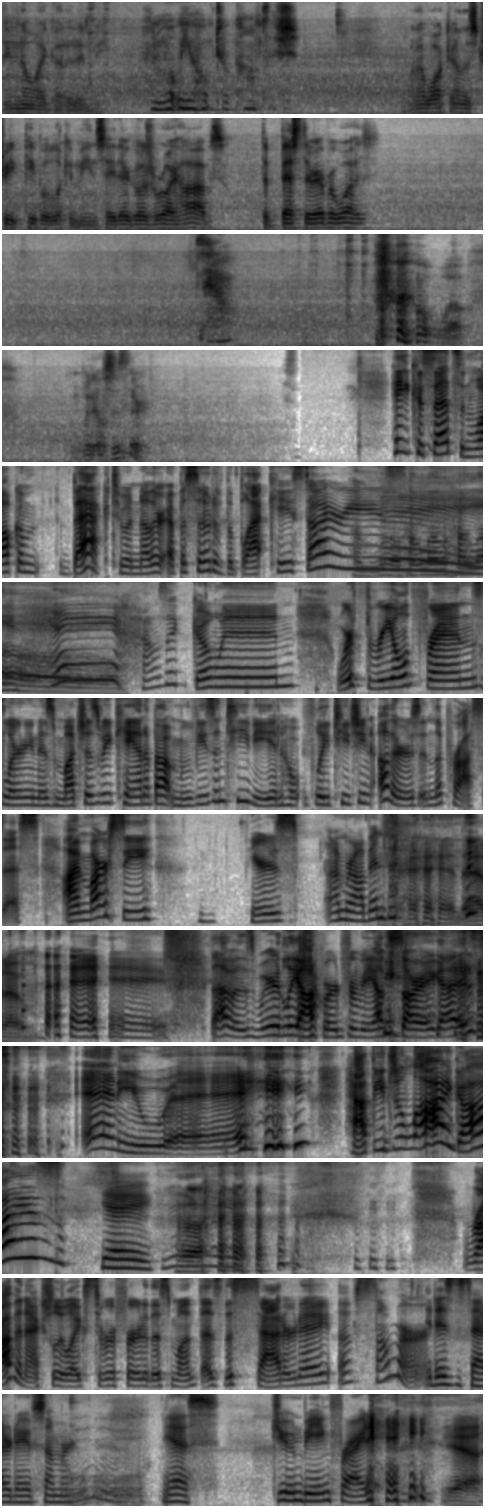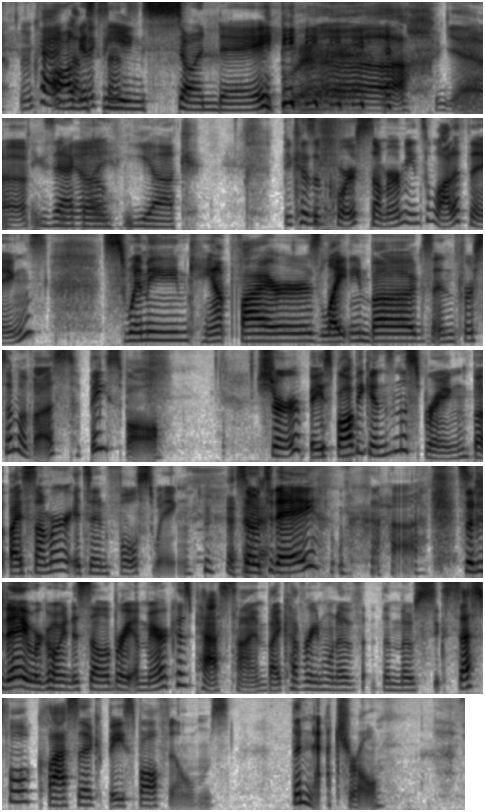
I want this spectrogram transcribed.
I know I got it in me. And what will you hope to accomplish? When I walk down the street, people look at me and say, There goes Roy Hobbs, the best there ever was. Is that all? well, what else is there? Hey, cassettes, and welcome back to another episode of the Black Case Diaries. Hello, hello, hello. Hey, how's it going? We're three old friends learning as much as we can about movies and TV and hopefully teaching others in the process. I'm Marcy. Here's. I'm Robin. and Adam. Hey, that was weirdly awkward for me. I'm sorry, guys. anyway, happy July, guys. Yay. Robin actually likes to refer to this month as the Saturday of summer. It is the Saturday of summer. Yes. June being Friday. yeah. Okay. that August makes sense. being Sunday. Ugh, yeah. exactly. Yuck. Because of course summer means a lot of things. Swimming, campfires, lightning bugs, and for some of us, baseball. Sure, baseball begins in the spring, but by summer it's in full swing. So today, so today we're going to celebrate America's pastime by covering one of the most successful classic baseball films, The Natural.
